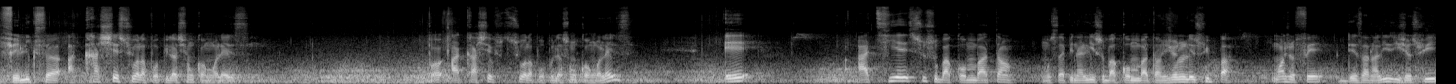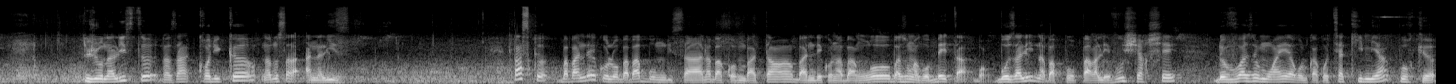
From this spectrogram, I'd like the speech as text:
Félix a craché sur la population congolaise. A craché sur la population congolaise et a tiré sur ce combattant. Moussapinali sur combattant. Je ne le suis pas. Moi, je fais des analyses. Je suis journaliste, dans un chroniqueur, dans une analyse. Parce que babande kolo baba bongisa na ba combattant bande na bango bazonga beta. Bon, bozali na ba pour parler, vous cherchez de voies moyens ya kotia kimia pour que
